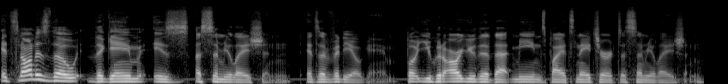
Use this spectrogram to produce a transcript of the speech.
It's not as though the game is a simulation, it's a video game. But you could argue that that means, by its nature, it's a simulation.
